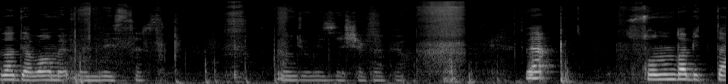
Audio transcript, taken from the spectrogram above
da devam etmeni isteriz. Oyuncu bizde şaka yapıyor. Ve sonunda bitti.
